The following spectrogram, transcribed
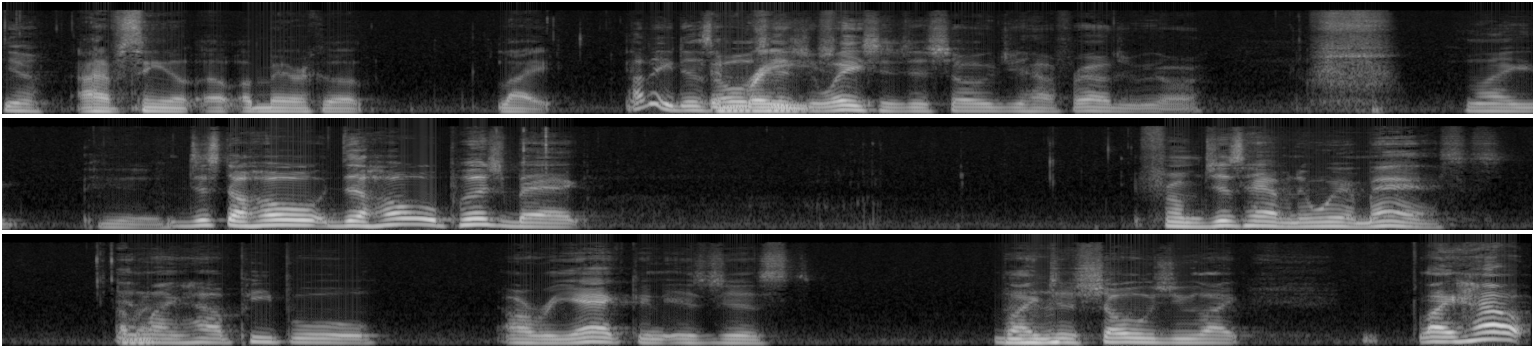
Yeah. I have seen uh, America like I think this whole situation just showed you how fragile we are. Like yeah, just the whole the whole pushback from just having to wear masks and Alright. like how people are reacting is just like Mhm. just shows you like like how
